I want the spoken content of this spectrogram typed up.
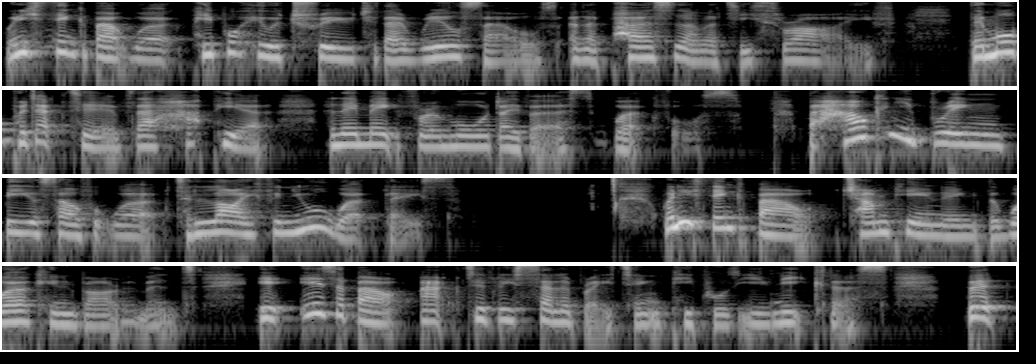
When you think about work, people who are true to their real selves and their personality thrive. They're more productive, they're happier, and they make for a more diverse workforce. But how can you bring Be Yourself at Work to life in your workplace? When you think about championing the work environment, it is about actively celebrating people's uniqueness. But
